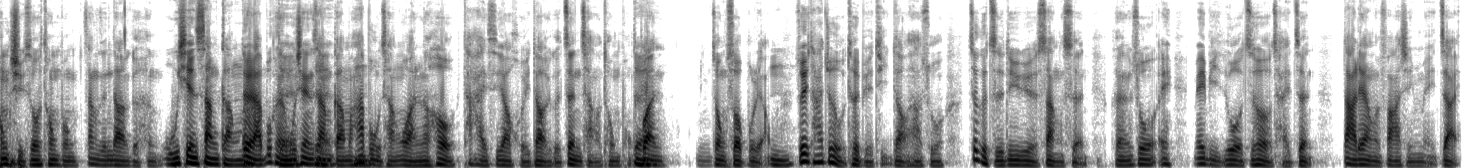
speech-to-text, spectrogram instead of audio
容许说通膨上升到一个很无限上纲嘛？对啊，不可能无限上纲嘛。它补偿完了后，它还是要回到一个正常的通膨，不然民众受不了。所以他就有特别提到，他说这个殖利率的上升，可能说，哎，maybe 如果之后有财政大量的发行美债，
